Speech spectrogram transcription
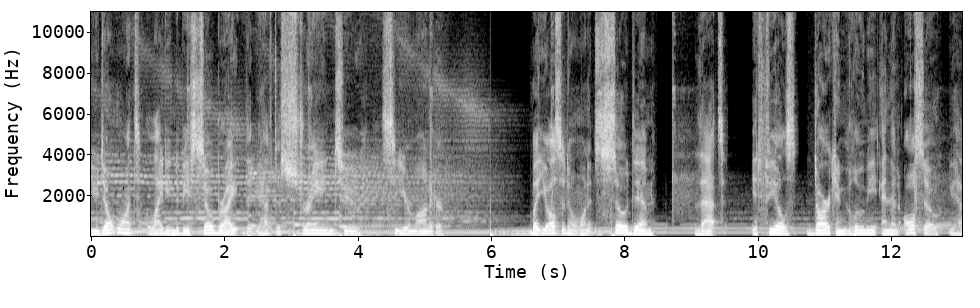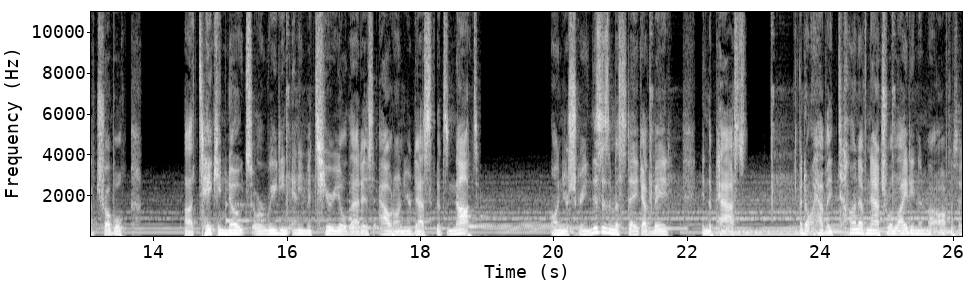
You don't want lighting to be so bright that you have to strain to see your monitor. But you also don't want it so dim that it feels dark and gloomy, and then also you have trouble uh, taking notes or reading any material that is out on your desk that's not on your screen. This is a mistake I've made in the past I don't have a ton of natural lighting in my office. I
